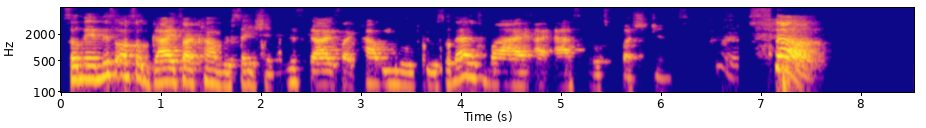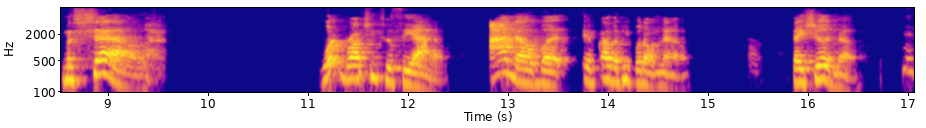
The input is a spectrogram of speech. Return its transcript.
So then this also guides our conversation, and this guides like how we move through. So that is why I ask those questions. So Michelle, what brought you to Seattle? I know, but if other people don't know, okay. they should know. um,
